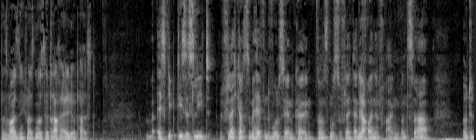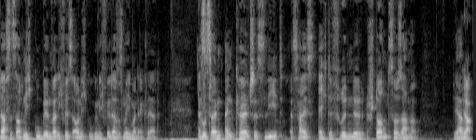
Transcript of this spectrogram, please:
Das weiß ich nicht, ich weiß nur, dass der Drache Elliot heißt. Es gibt dieses Lied, vielleicht kannst du mir helfen, du wohnst ja in Köln, sonst musst du vielleicht deine Ja. Freundin fragen. Und zwar, und du darfst es auch nicht googeln, weil ich will es auch nicht googeln, ich will, dass es mir jemand erklärt. Es Gut. ist ein, ein kölsches Lied, es heißt, echte Freunde stehen zusammen. Ja? Ja.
